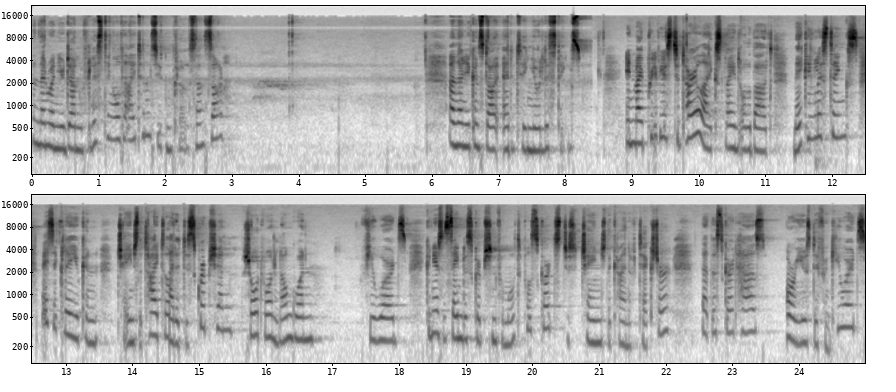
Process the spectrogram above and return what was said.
and then when you're done with listing all the items, you can close Sansar. And then you can start editing your listings. In my previous tutorial, I explained all about making listings. Basically, you can change the title, add a description, short one, long one, few words. You can use the same description for multiple skirts, just change the kind of texture that the skirt has, or use different keywords.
